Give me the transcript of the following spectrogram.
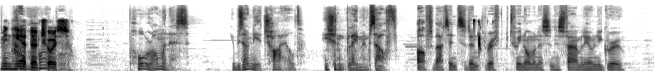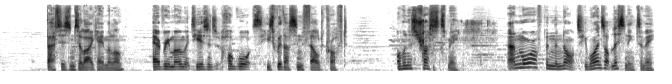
I mean, he How had no horrible. choice. Poor Ominis. He was only a child. He shouldn't blame himself. After that incident, the rift between Ominis and his family only grew. That is until I came along. Every moment he isn't at Hogwarts, he's with us in Feldcroft. Ominis trusts me. And more often than not, he winds up listening to me.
